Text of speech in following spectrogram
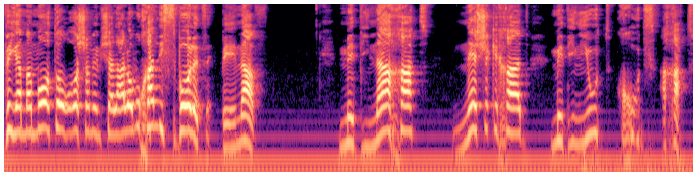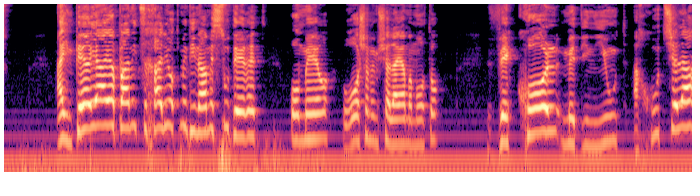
ויממוטו ראש הממשלה לא מוכן לסבול את זה בעיניו. מדינה אחת, נשק אחד, מדיניות חוץ אחת. האימפריה היפנית צריכה להיות מדינה מסודרת אומר ראש הממשלה יממוטו וכל מדיניות החוץ שלה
